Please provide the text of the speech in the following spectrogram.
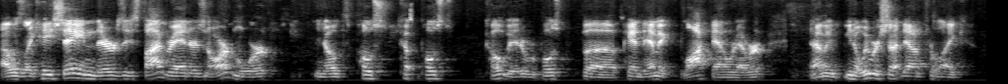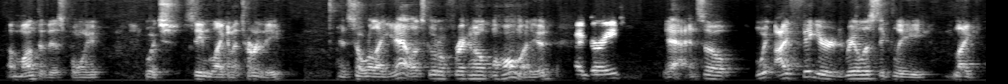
I was like, hey Shane, there's these five granders in Ardmore. You know, it's post post COVID or post uh, pandemic lockdown or whatever. And I mean, you know, we were shut down for like a month at this point, which seemed like an eternity. And so we're like, yeah, let's go to frickin' Oklahoma, dude. Agreed. Yeah, and so we, I figured realistically, like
